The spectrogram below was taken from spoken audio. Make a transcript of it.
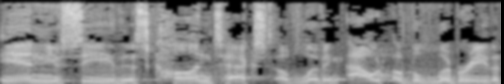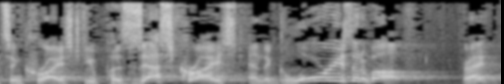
in, you see, this context of living out of the liberty that's in Christ. You possess Christ and the glories that above, right?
